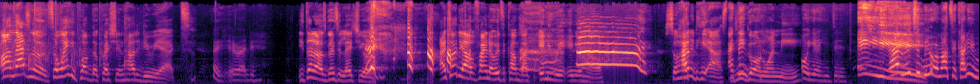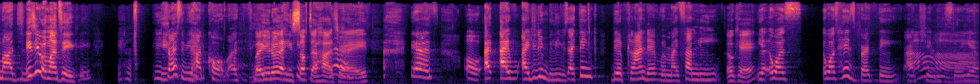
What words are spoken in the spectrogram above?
On that note, so when he popped the question, how did you react? Hey, you ready? You thought I was going to let you off. I told you I'll find a way to come back anyway, anyhow. So how did he ask? I Did he think- go on one knee? Oh, yeah, he did. Hey! Yeah, he to be romantic. Can you imagine? Is he romantic? he, tries to be hardcore, but But you know that he's soft at heart, right? yes. Oh, I, I, I didn't believe it. I think they planned it with my family. Okay. Yeah, it was it was his birthday actually. Ah. So yeah,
